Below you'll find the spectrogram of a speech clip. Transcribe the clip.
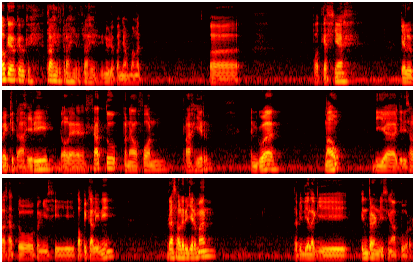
Oke oke oke. Terakhir terakhir terakhir. Ini udah panjang banget. eh podcastnya. Kayak lebih baik kita akhiri oleh satu penelpon terakhir. Dan gue mau dia jadi salah satu pengisi topik kali ini. Berasal dari Jerman. Tapi dia lagi intern di Singapura.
